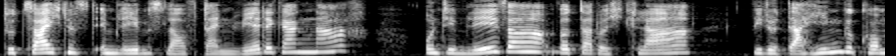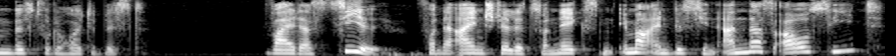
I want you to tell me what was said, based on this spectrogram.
Du zeichnest im Lebenslauf deinen Werdegang nach und dem Leser wird dadurch klar, wie du dahin gekommen bist, wo du heute bist weil das Ziel von der einen Stelle zur nächsten immer ein bisschen anders aussieht,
